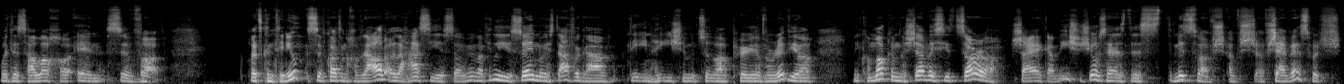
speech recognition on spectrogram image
with this halacha in Sivav. Let's continue. Sivkat and Chavdal or the Hasi Yisayim. Afilu Yisayim Yistafagav the In Haishim Mitzvah Period of Arivia. Mikamakam the Shabbos Yitzara Shayak Amisha. She also has this the mitzvah of, of, of Shabbos, which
